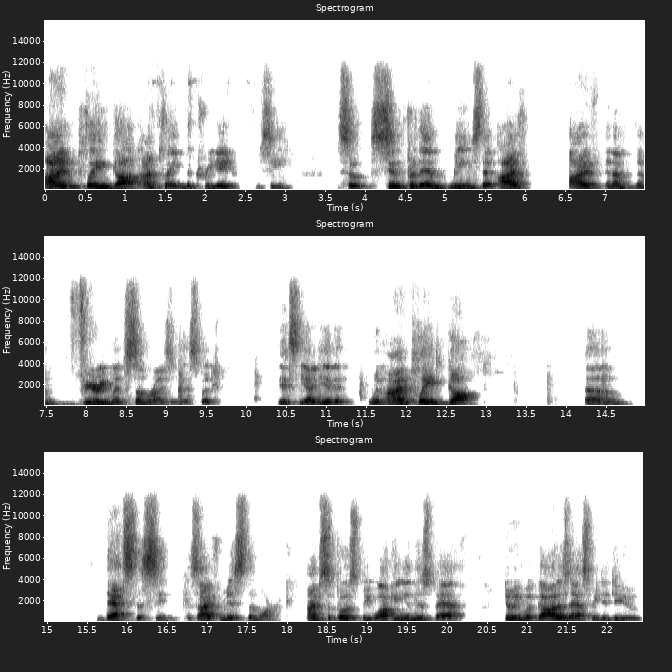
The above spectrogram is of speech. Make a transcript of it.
I'm playing God. I'm playing the creator. You see? So sin for them means that I've, I've, and I'm, I'm very much summarizing this, but it's the idea that when I played God, um, that's the sin because I've missed the mark. I'm supposed to be walking in this path, doing what God has asked me to do.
